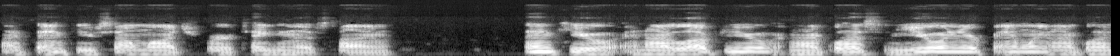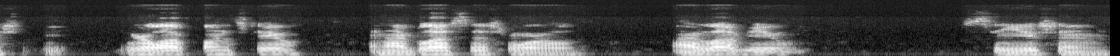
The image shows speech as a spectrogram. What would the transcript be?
I thank you so much for taking this time. Thank you, and I love you, and I bless you and your family, and I bless your loved ones too, and I bless this world. I love you. See you soon.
